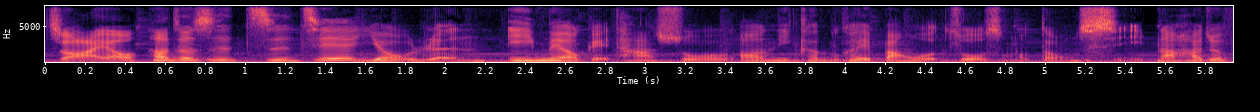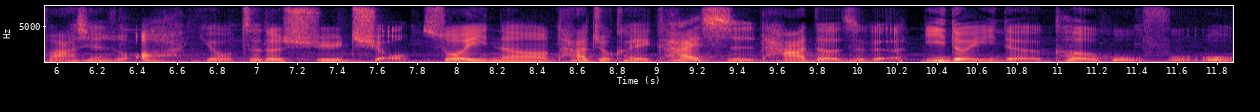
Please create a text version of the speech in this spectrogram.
拽哦，他就是直接有人 email 给他说，哦，你可不可以帮我做什么东西？然后他就发现说，哦，有这个需求，所以呢，他就可以开始他的这个一对一的客户服务。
